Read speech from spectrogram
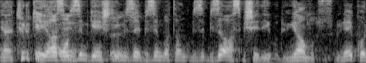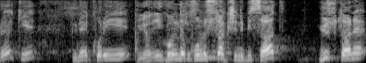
yani Türkiye'ye az on- bizim gençliğimize, bizim vatan bize bize az bir şey değil bu. Dünya mutsuz. Güney Kore ki Güney Kore'yi burada 12'sinden konuşsak şimdi bir saat 100 tane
